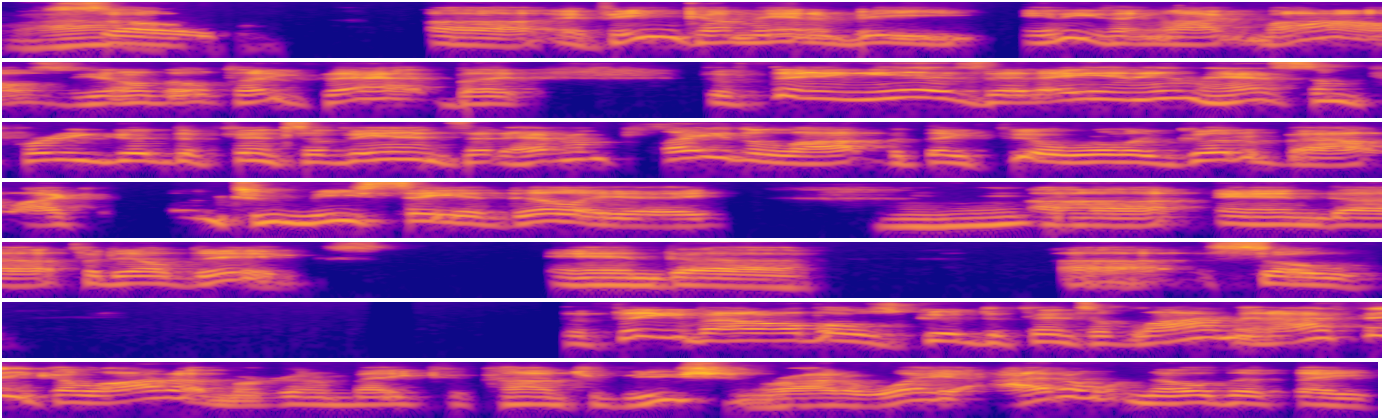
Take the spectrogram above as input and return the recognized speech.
Wow. So uh, if he can come in and be anything like Myles, you know, they'll take that. But the thing is that A&M has some pretty good defensive ends that haven't played a lot, but they feel really good about, like Tunmise Adeleye mm-hmm. uh, and uh, Fadil Diggs. And uh, uh, so the thing about all those good defensive linemen, I think a lot of them are going to make a contribution right away. I don't know that they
